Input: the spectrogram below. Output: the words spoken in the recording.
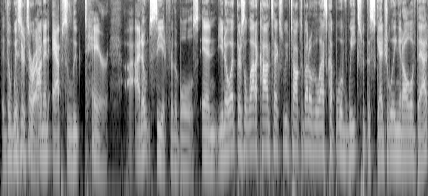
The Wizards are Right. on an absolute tear. I don't see it for the Bulls. And you know what? There's a lot of context we've talked about over the last couple of weeks with the scheduling and all of that.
